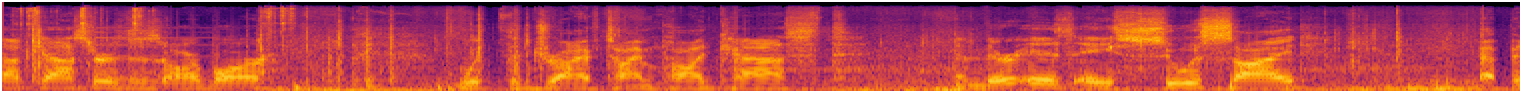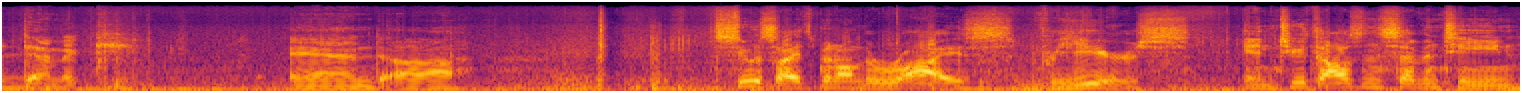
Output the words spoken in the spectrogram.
Tapcasters? This is Arbar with the Drive Time Podcast. And there is a suicide epidemic. And uh, suicide's been on the rise for years. In 2017,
